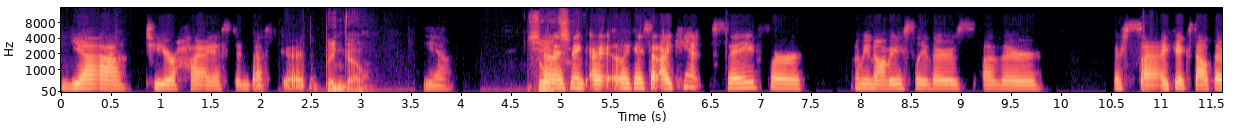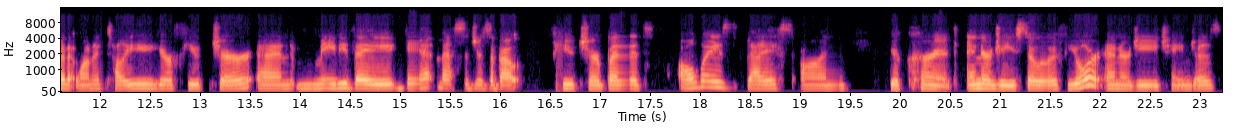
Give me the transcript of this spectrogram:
Yeah, to your highest and best good. Bingo. Yeah. So and I think I like I said I can't say for I mean obviously there's other there's psychics out there that want to tell you your future and maybe they get messages about future but it's always based on your current energy. So if your energy changes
